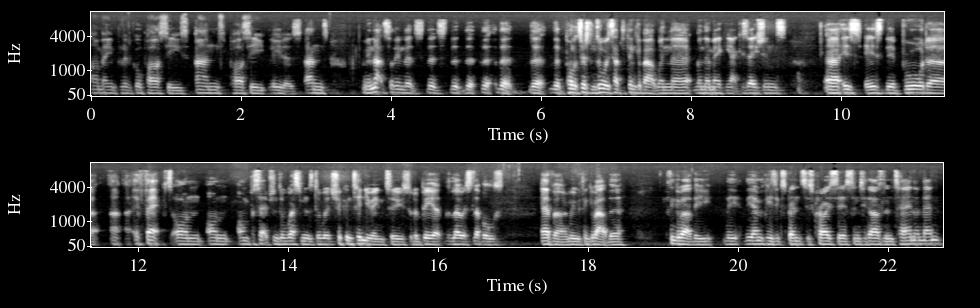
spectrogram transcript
our main political parties and party leaders. And I mean, that's something that's that's that that that that, that politicians always have to think about when they're when they're making accusations. Uh, is is the broader uh, effect on on on perceptions of Westminster, which are continuing to sort of be at the lowest levels ever. I mean, we think about the think about the the, the MP's expenses crisis in 2010, and then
